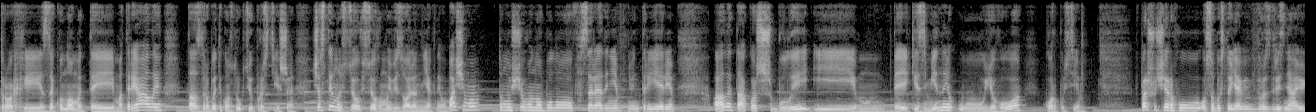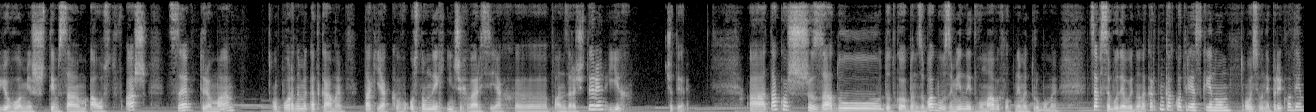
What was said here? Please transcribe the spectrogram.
трохи зекономити матеріали та зробити конструкцію простіше. Частину з цього всього ми візуально ніяк не побачимо, тому що воно було всередині в інтер'єрі. Але також були і деякі зміни у його корпусі. В першу чергу, особисто я розрізняю його між тим самим Austf H, це трьома опорними катками, так як в основних інших версіях е, Panzer 4 їх 4. А також ззаду додатковий бензобак був замінений двома вихлопними трубами. Це все буде видно на картинках, котрі я скину. Ось вони приклади.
